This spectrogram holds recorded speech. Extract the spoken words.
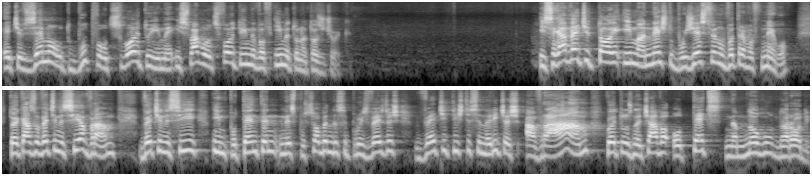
е, че взема от буква от своето име и слага от своето име в името на този човек. И сега вече той има нещо божествено вътре в него. Той казва, вече не си Авраам, вече не си импотентен, неспособен да се произвеждаш, вече ти ще се наричаш Авраам, което означава отец на много народи.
